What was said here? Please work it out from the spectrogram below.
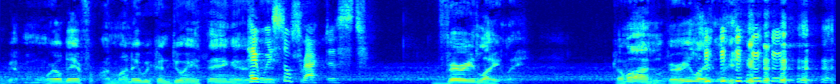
We had Memorial Day for, on Monday. We couldn't do anything. And, hey, we and still so- practiced. very lightly. Come on, very lightly.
